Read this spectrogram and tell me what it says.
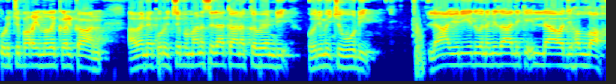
കുറിച്ച് പറയുന്നത് കേൾക്കാൻ അവനെ കുറിച്ച് മനസ്സിലാക്കാനൊക്കെ വേണ്ടി ഒരുമിച്ച് കൂടി. ലാ യുരീദു നബിദാലിക്ക് ഇല്ലാ വജിഹല്ലാഹ്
